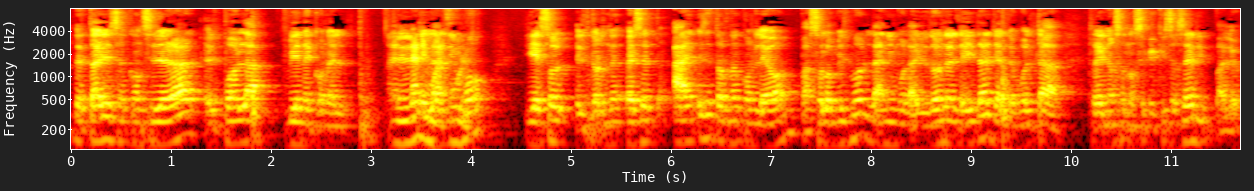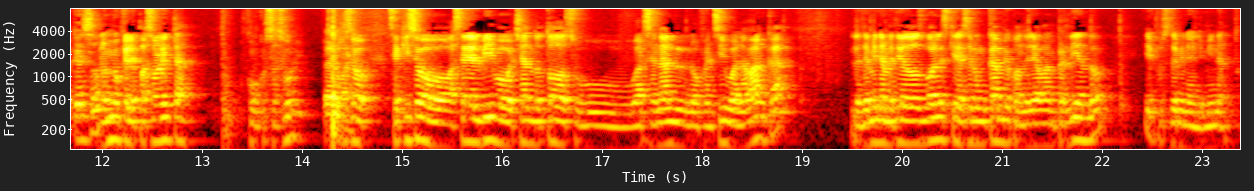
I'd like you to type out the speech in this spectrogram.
Detalles a considerar: el Puebla viene con el, El ánimo full. ánimo. Y eso, el torneo, ese, ah, ese torneo con León pasó lo mismo. El ánimo le ayudó en el de ida. Ya de vuelta, Reynoso no sé qué quiso hacer y valió queso. Lo mismo que le pasó ahorita con Cruz Azul. Pero se, quiso, se quiso hacer el vivo echando todo su arsenal ofensivo a la banca. Le termina metiendo dos goles, quiere hacer un cambio cuando ya van perdiendo y pues termina eliminando.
